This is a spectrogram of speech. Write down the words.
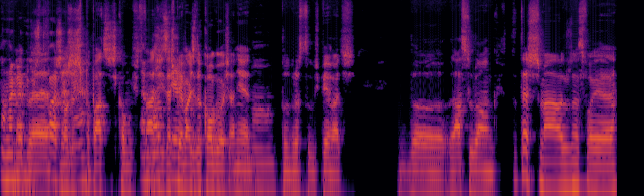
a nagle, nagle twarze, możesz nie? popatrzeć komuś w twarz Emocje. i zaśpiewać do kogoś, a nie no. po prostu śpiewać do lasu rąk. To też ma różne swoje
